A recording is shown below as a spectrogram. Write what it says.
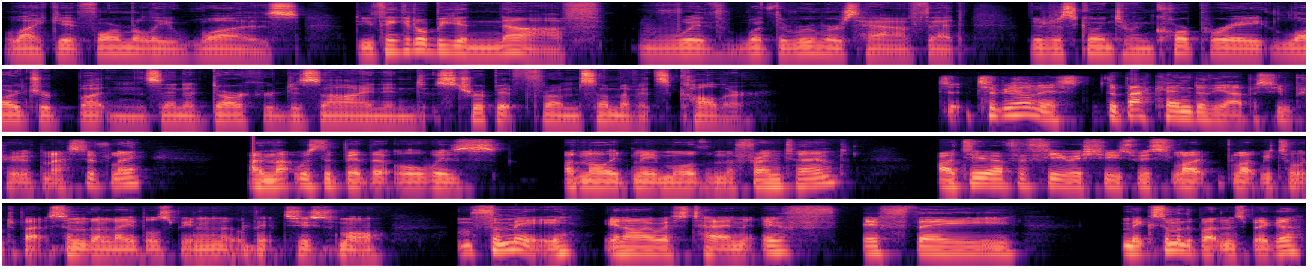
like it formerly was? Do you think it'll be enough with what the rumors have that they're just going to incorporate larger buttons and a darker design and strip it from some of its color? to, be honest, the back end of the app has improved massively, and that was the bit that always annoyed me more than the front end. I do have a few issues with like like we talked about some of the labels being a little bit too small. For me, in iOS 10, if if they make some of the buttons bigger,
